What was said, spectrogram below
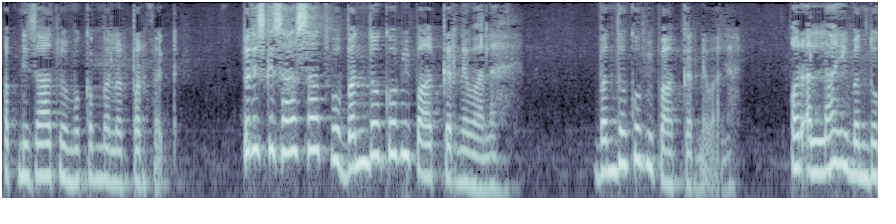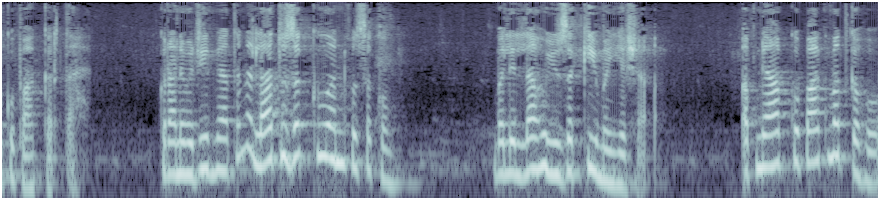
اپنی ذات میں مکمل اور پرفیکٹ پھر اس کے ساتھ ساتھ وہ بندوں کو بھی پاک کرنے والا ہے۔ بندوں کو بھی پاک کرنے والا ہے۔ اور اللہ ہی بندوں کو پاک کرتا ہے۔ قرآن مجید میں آتا ہے نا، لا تزکو انفسکم، بل اللہ یزکی میشا اپنے آپ کو پاک مت کہو،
